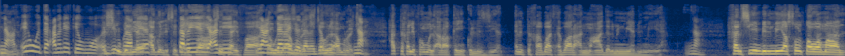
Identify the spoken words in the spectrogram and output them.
نعم إيه هو عملية يوم 20% الديمقراطيه أقول لك ست تغيير يعني يعني درجة درجة طول عمرك. نعم. حتى خلي يفهموا العراقيين كل الزين الانتخابات عبارة عن معادلة من 100% نعم. 50% سلطة ومال.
